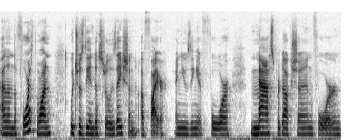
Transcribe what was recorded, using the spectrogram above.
And then the fourth one, which was the industrialization of fire and using it for mass production, for,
